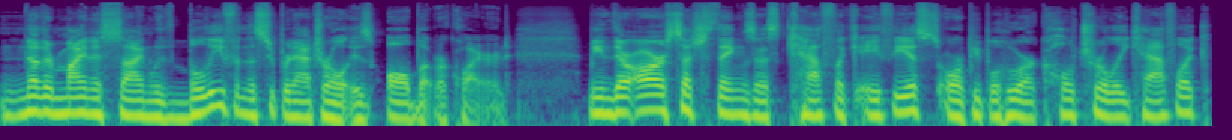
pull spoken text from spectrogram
another minus sign with belief in the supernatural is all but required. I mean, there are such things as Catholic atheists or people who are culturally Catholic,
